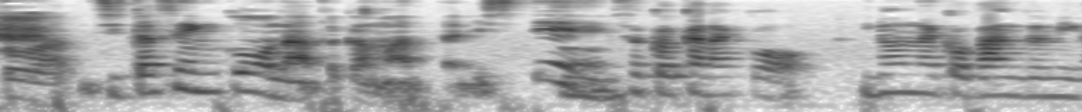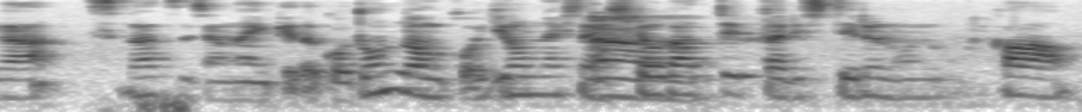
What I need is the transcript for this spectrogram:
とは、自他戦コーナーとかもあったりして、うんそこからこう、いろんなこう番組が育つじゃないけど、こう、どんどんこう、いろんな人に広がっていったりしてるのが、ま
